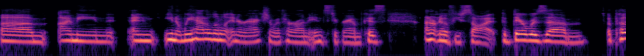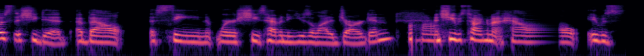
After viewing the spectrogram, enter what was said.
Um, I mean, and you know, we had a little interaction with her on Instagram because I don't know if you saw it, but there was um a post that she did about a scene where she's having to use a lot of jargon Mhm. and she was talking about how it was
